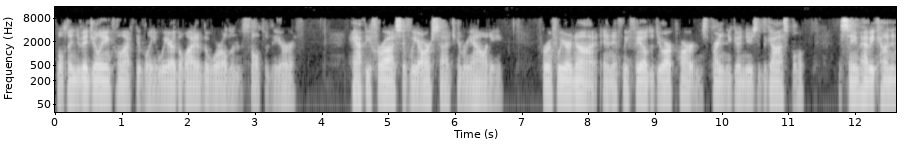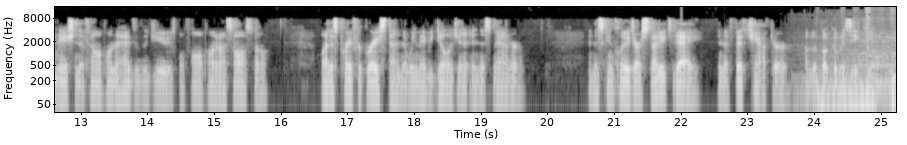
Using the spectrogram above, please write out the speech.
Both individually and collectively, we are the light of the world and the salt of the earth. Happy for us if we are such in reality. For if we are not, and if we fail to do our part in spreading the good news of the gospel, the same heavy condemnation that fell upon the heads of the Jews will fall upon us also. Let us pray for grace, then, that we may be diligent in this matter. And this concludes our study today in the fifth chapter of the book of Ezekiel.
